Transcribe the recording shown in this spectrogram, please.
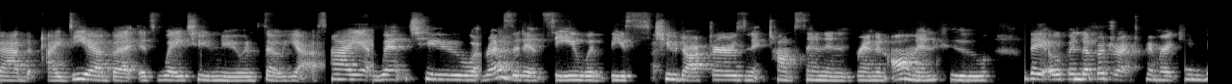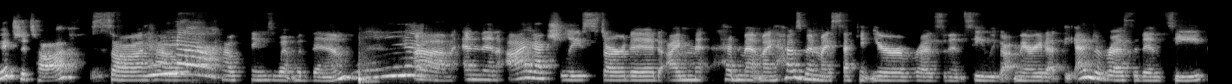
bad idea, but it's way too new. And so, yes, I went to residency with these two doctors, Nick Thompson and Brandon Allman, who they opened up a direct primary care in Wichita, saw how, how things went with them. Um, and then I actually started, I met, had met my husband my second year of residency. We got married at the end of residency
